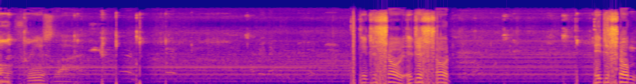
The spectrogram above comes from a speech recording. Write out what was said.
Oh, freeze live. It just showed, it just showed. It just showed,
